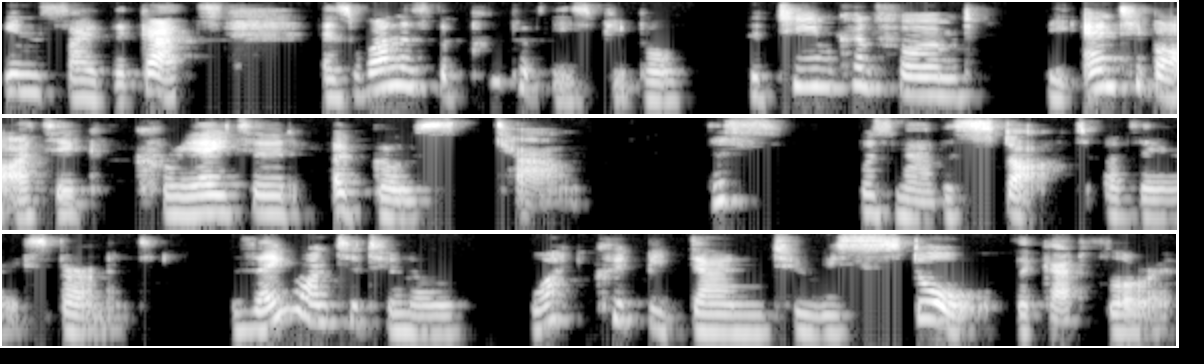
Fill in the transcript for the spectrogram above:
inside the guts, as well as the poop of these people, the team confirmed the antibiotic created a ghost town. This was now the start of their experiment. They wanted to know what could be done to restore the gut flora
